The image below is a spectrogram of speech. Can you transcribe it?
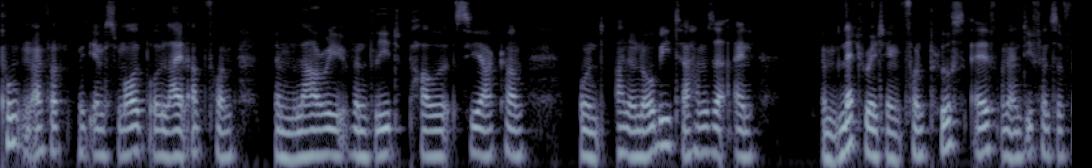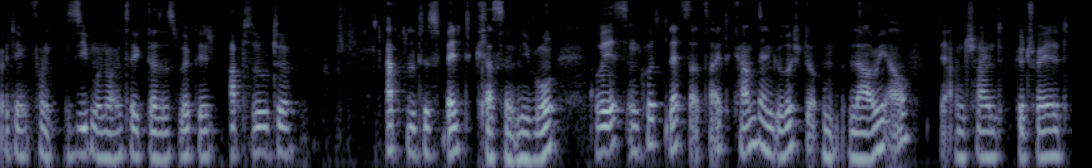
punkten einfach mit ihrem Small Ball Line-Up von ähm, Lowry, Van Vliet, Paul, Siakam und Ananobi. Da haben sie ein ähm, Net-Rating von plus 11 und ein Defensive Rating von 97. Das ist wirklich absolute, absolutes Weltklasse-Niveau. Aber jetzt in kurz letzter Zeit kamen dann Gerüchte um Lowry auf, der anscheinend getradet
